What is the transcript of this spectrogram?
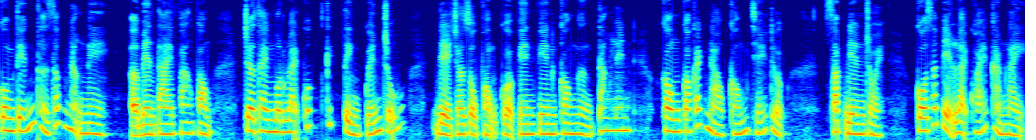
cùng tiếng thở dốc nặng nề, ở bên tai vang vọng, trở thành một loại quốc kích tình quyến rũ, để cho dục vọng của viên viên không ngừng tăng lên, không có cách nào khống chế được. Sắp điên rồi, cô sắp bị loại khoái cảm này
